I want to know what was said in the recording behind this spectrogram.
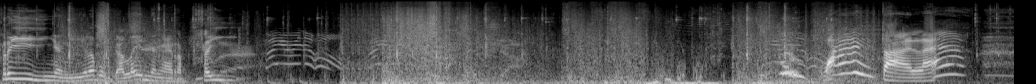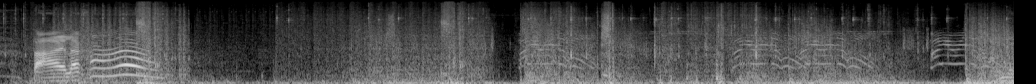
พรีอย่างนี้แล้วผมจะเล่นยังไงรับพรี ว้ายตายแล้ว ตายแล้วค่ะนี่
